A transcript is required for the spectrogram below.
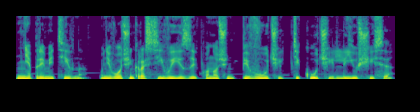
не примитивно. У него очень красивый язык, он очень певучий, текучий, льющийся.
